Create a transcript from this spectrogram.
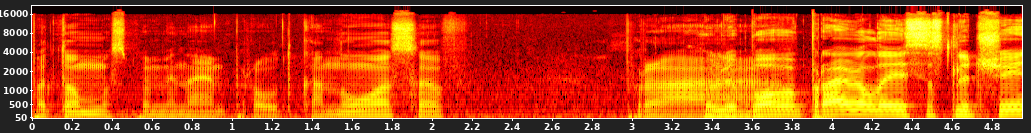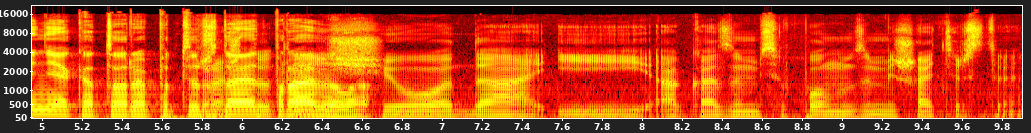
потом мы вспоминаем про утконосов, про... У любого правила есть исключение, которое подтверждает про правило. еще, да, и оказываемся в полном замешательстве.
